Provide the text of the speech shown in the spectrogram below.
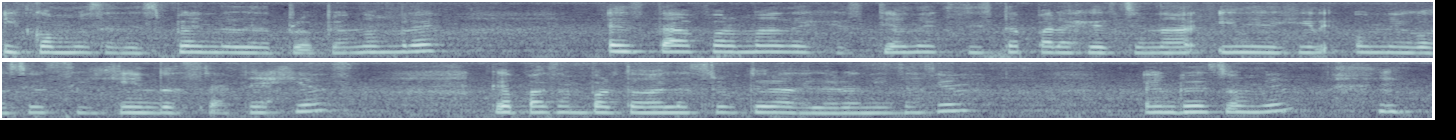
y como se desprende del propio nombre, esta forma de gestión existe para gestionar y dirigir un negocio siguiendo estrategias que pasan por toda la estructura de la organización. En resumen,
